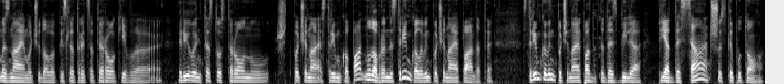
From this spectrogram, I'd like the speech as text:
Ми знаємо чудово, після 30 років е, рівень тестостерону починає стрімко падати. Ну добре, не стрімко, але він починає падати. Стрімко він починає падати десь біля 50, щось типу того.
